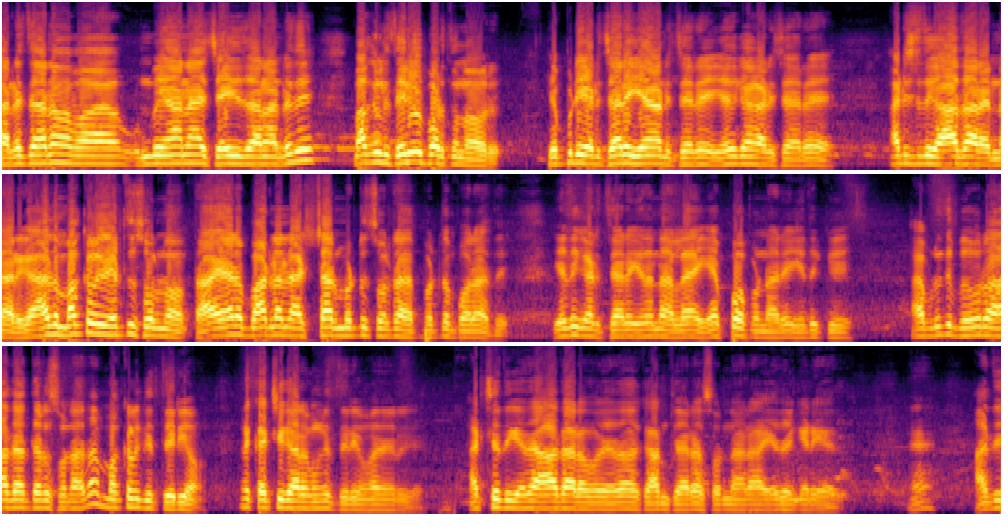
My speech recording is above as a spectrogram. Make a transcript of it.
கிடைச்சாலும் உண்மையான செய்தி தானான்றது மக்களுக்கு தெளிவுபடுத்தணும் அவர். எப்படி அடித்தார் ஏன் அடித்தார் எதுக்காக அடித்தார் அடித்ததுக்கு ஆதாரம் என்ன இருக்குது அது மக்களுக்கு எடுத்து சொல்லணும். தாயார பாட்டில் அடிச்சார் மட்டும் சொல்கிற மட்டும் போகாது எதுக்கு அடித்தார் எதனால் எப்போ பண்ணார் எதுக்கு? அப்படின்னு இப்போ ஒரு ஆதாரத்தோட சொன்னால் தான் மக்களுக்கு தெரியும். கட்சிக்காரவங்களுக்கு கட்சிக்காரங்களுக்கு தெரியும். அது இருக்குது அடித்ததுக்கு எதாவது ஆதாரம் ஏதாவது காமிச்சாரா சொன்னாரா எதுவும் கிடையாது. அது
